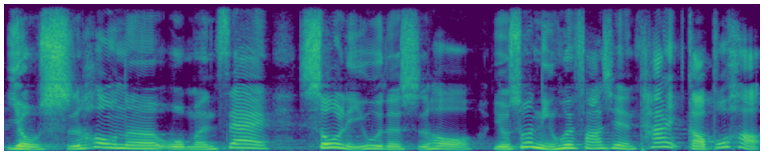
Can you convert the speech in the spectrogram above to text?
有时候呢，我们在收礼物的时候，有时候你会发现，他搞不好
